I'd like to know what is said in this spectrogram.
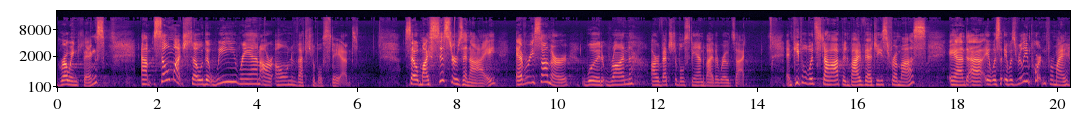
growing things. Um, so much so that we ran our own vegetable stand. So my sisters and I, every summer, would run our vegetable stand by the roadside. And people would stop and buy veggies from us. And uh, it, was, it was really important for my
